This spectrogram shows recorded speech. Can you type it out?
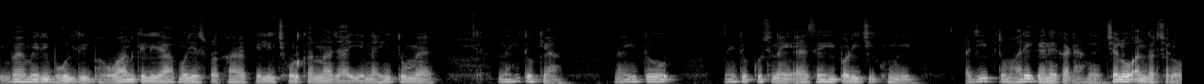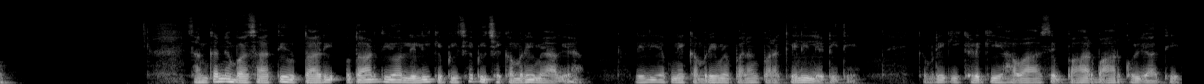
वह मेरी भूल थी। भगवान के लिए आप मुझे इस प्रकार अकेली छोड़ कर ना जाइए। नहीं तो मैं, नहीं तो क्या? नहीं तो नहीं तो कुछ नहीं। ऐसे ही पड़ी चीखूँगी। अजीब तुम्हारे कहने का ढंग है। चलो, अंदर चलो। शंकर ने बरसाती उतारी उतार दी और लिली के पीछे पीछे कमरे में आ गया। लिली अपने कमरे में पलंग पर अकेली लेटी थी। कमरे की खिड़की हवा से बार बार खुल जाती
